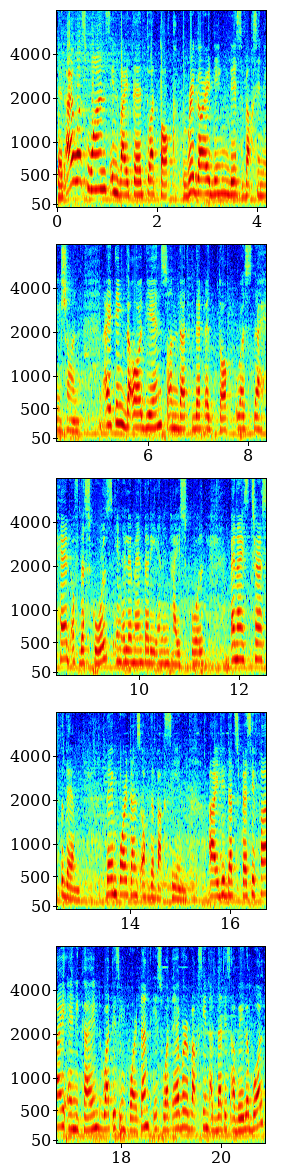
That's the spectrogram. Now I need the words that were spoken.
I was once invited to a talk regarding this vaccination. I think the audience on that DepEd talk was the head of the schools in elementary and in high school, and I stressed to them the importance of the vaccine. I did not specify any kind. What is important is whatever vaccine that is available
